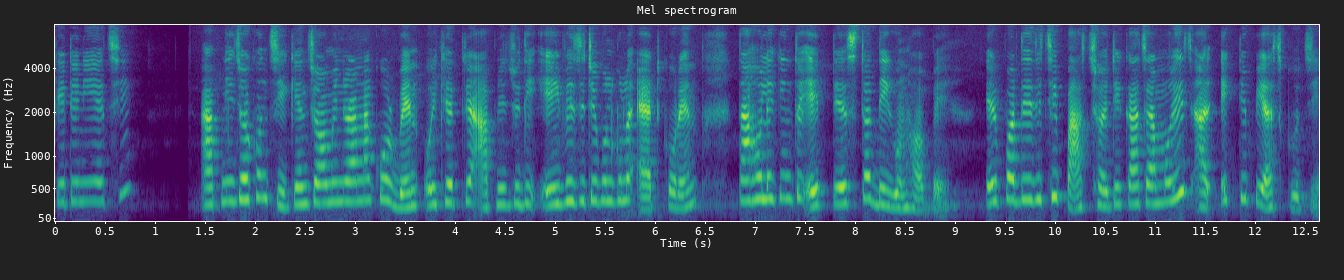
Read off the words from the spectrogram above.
কেটে নিয়েছি। আপনি যখন চিকেন চাউমিন রান্না করবেন, ওই ক্ষেত্রে আপনি যদি এই ভেজিটেবলগুলো অ্যাড করেন, তাহলে কিন্তু এর টেস্টটা দ্বিগুণ হবে। এরপর দিয়ে দিচ্ছি পাঁচ, ছয়টি কাঁচামরিচ আর একটি পেঁয়াজ কুচি।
